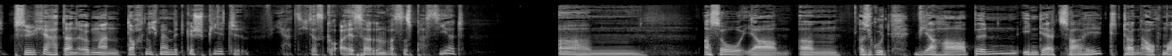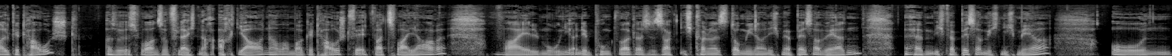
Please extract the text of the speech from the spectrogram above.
die Psyche hat dann irgendwann doch nicht mehr mitgespielt. Wie hat sich das geäußert und was ist passiert? Ähm, Ach so, ja. Ähm, also gut, wir haben in der Zeit dann auch mal getauscht. Also es waren so vielleicht nach acht Jahren, haben wir mal getauscht für etwa zwei Jahre, weil Moni an dem Punkt war, dass er sagt, ich kann als Domina nicht mehr besser werden, ähm, ich verbessere mich nicht mehr. Und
